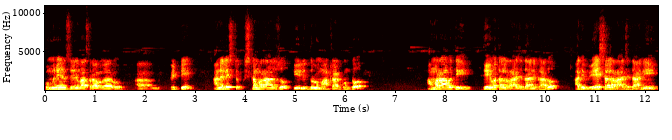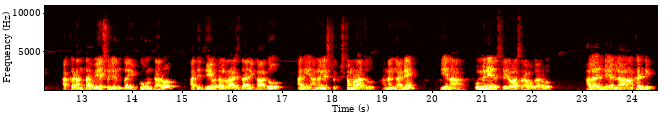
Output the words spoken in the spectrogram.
కొమ్మినేని శ్రీనివాసరావు గారు పెట్టి అనలిస్ట్ కృష్ణమరాజు వీళ్ళిద్దరూ మాట్లాడుకుంటూ అమరావతి దేవతల రాజధాని కాదు అది వేషల రాజధాని. అక్కడంతా వేషలు ఎంత ఎక్కువ ఉంటారో అది దేవతల రాజధాని కాదు అని అనలిస్ట్ కృష్ణమరాజు అనగానే ఈయన కొమ్మినేని శ్రీనివాసరావు గారు అలా అండి అలా అనకండి.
